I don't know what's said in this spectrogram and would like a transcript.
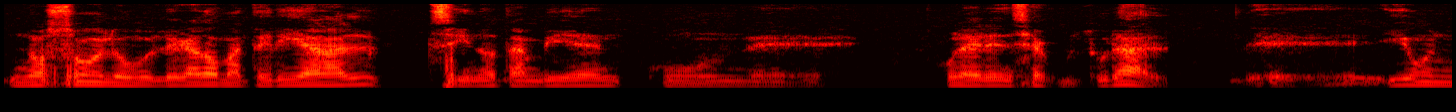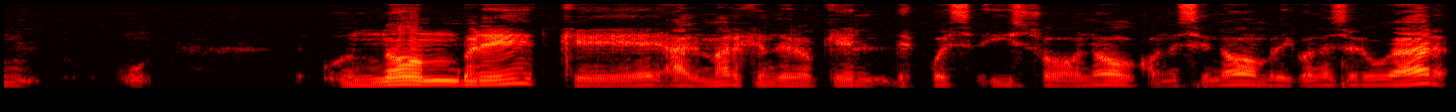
no solo un legado material, sino también eh, una herencia cultural eh, y un, un, nombre que al margen de lo que él después hizo o no con ese nombre y con ese lugar,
